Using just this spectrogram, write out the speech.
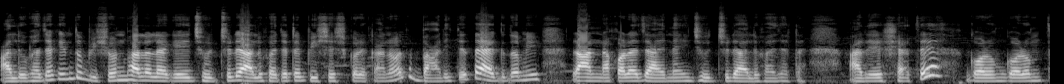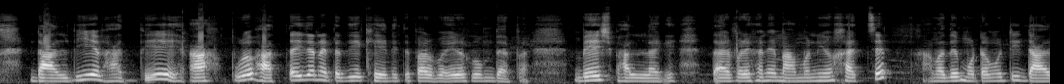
আলু ভাজা কিন্তু ভীষণ ভালো লাগে। এই ঝুরঝুরে আলু ভাজাটা বিশেষ করে। কারণ বাড়িতে তো একদমই রান্না করা যায় না এই ঝুরঝুরে আলু ভাজাটা। আর এর সাথে গরম গরম ডাল দিয়ে, ভাত দিয়ে, আহ, পুরো ভাতটাই যেন এটা দিয়ে খেয়ে নিতে পারব, এরকম ব্যাপার। বেশ ভালো লাগে। তারপর এখানে মামনিও খাচ্ছে। আমাদের মোটামুটি ডাল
